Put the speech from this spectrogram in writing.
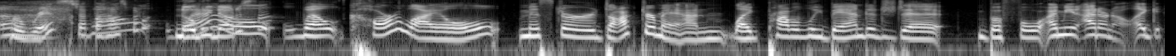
her Ugh, wrist at the well, hospital. Nobody noticed well, that. Well, Carlisle, Mr. Doctor Man, like probably bandaged it before. I mean, I don't know. Like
